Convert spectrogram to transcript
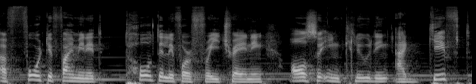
a 45 minute totally for free training, also including a gift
